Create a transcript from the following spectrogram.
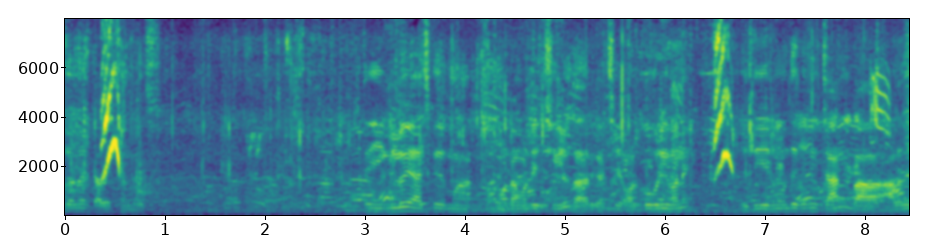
জলের কালেকশন রয়েছে। তো এইগুলোই আজকে মোটামুটি ছিল তার কাছে অল্প পরিমাণে। যদি এর মধ্যে কিছু চান বা আলাদা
